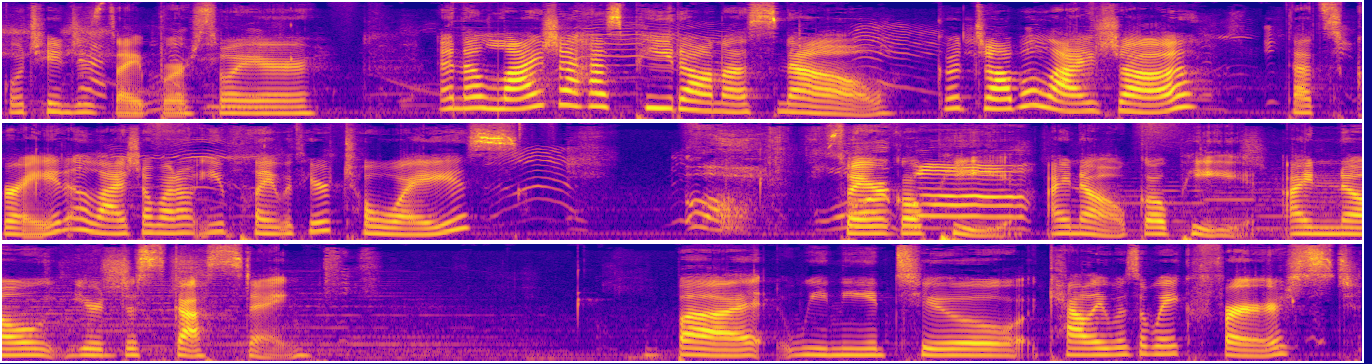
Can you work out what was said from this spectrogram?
Go change his diaper, Sawyer. And Elijah has peed on us now. Good job, Elijah. That's great. Elijah, why don't you play with your toys? Sawyer, go pee. I know, go pee. I know you're disgusting. But we need to. Callie was awake first.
